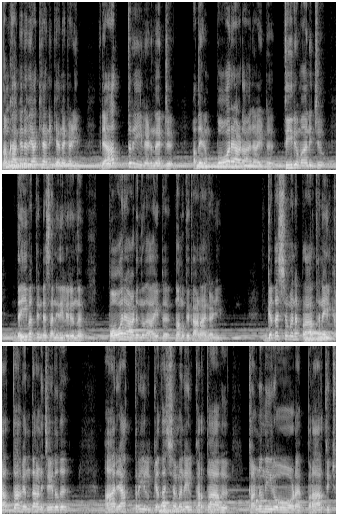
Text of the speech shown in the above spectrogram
നമുക്ക് അങ്ങനെ വ്യാഖ്യാനിക്കാനേ കഴിയും. രാത്രിയിൽ എഴുന്നേറ്റ് അദ്ദേഹം പോരാടാനായിട്ട് തീരുമാനിച്ചു. ദൈവത്തിന്റെ സന്നിധിയിലിരുന്ന് പോരാടുന്നതായിട്ട് നമുക്ക് കാണാൻ കഴിയും. ഗതശമന പ്രാർത്ഥനയിൽ കർത്താവ് എന്താണ് ചെയ്തത്? ആ രാത്രിയിൽ ഗതശമനയിൽ കർത്താവ് കണ്ണുനീരോടെ പ്രാർത്ഥിച്ചു.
